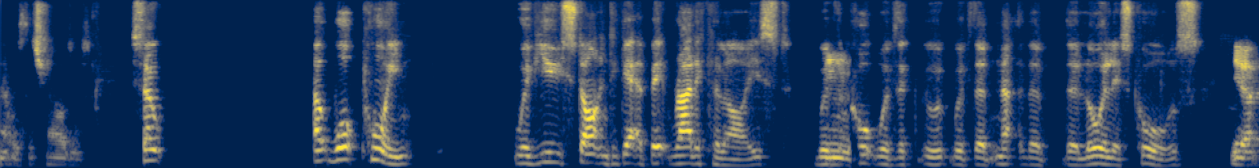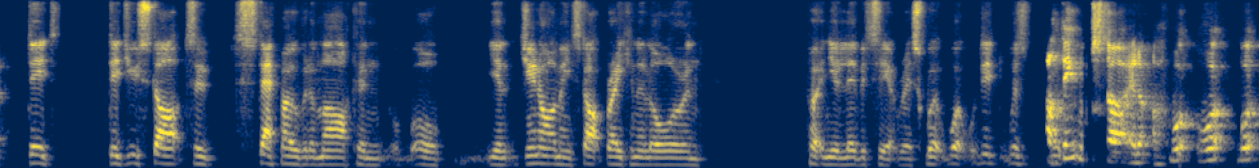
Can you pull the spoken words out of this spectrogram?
that was the charges. So, at what point, were you starting to get a bit radicalised with mm. the with the with the the the loyalist cause? Yeah. Did did you start to step over the mark and or you know, do you know what I mean? Start breaking the law and putting your liberty at risk. What what did was? I think what started what what what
